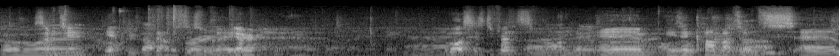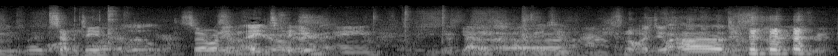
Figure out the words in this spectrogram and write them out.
goes away. 17. Yep. Keep that That was for this Yep. What's his defense? Um, he's in combat, so it's um, 17. So I need an 8 to hit you. Uh, It's not ideal. I had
